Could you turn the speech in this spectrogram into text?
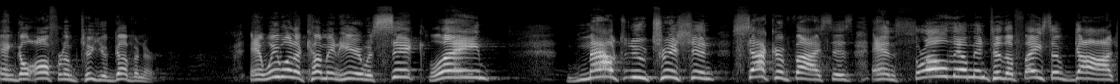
and go offer them to your governor. And we want to come in here with sick, lame, malnutrition sacrifices and throw them into the face of God.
